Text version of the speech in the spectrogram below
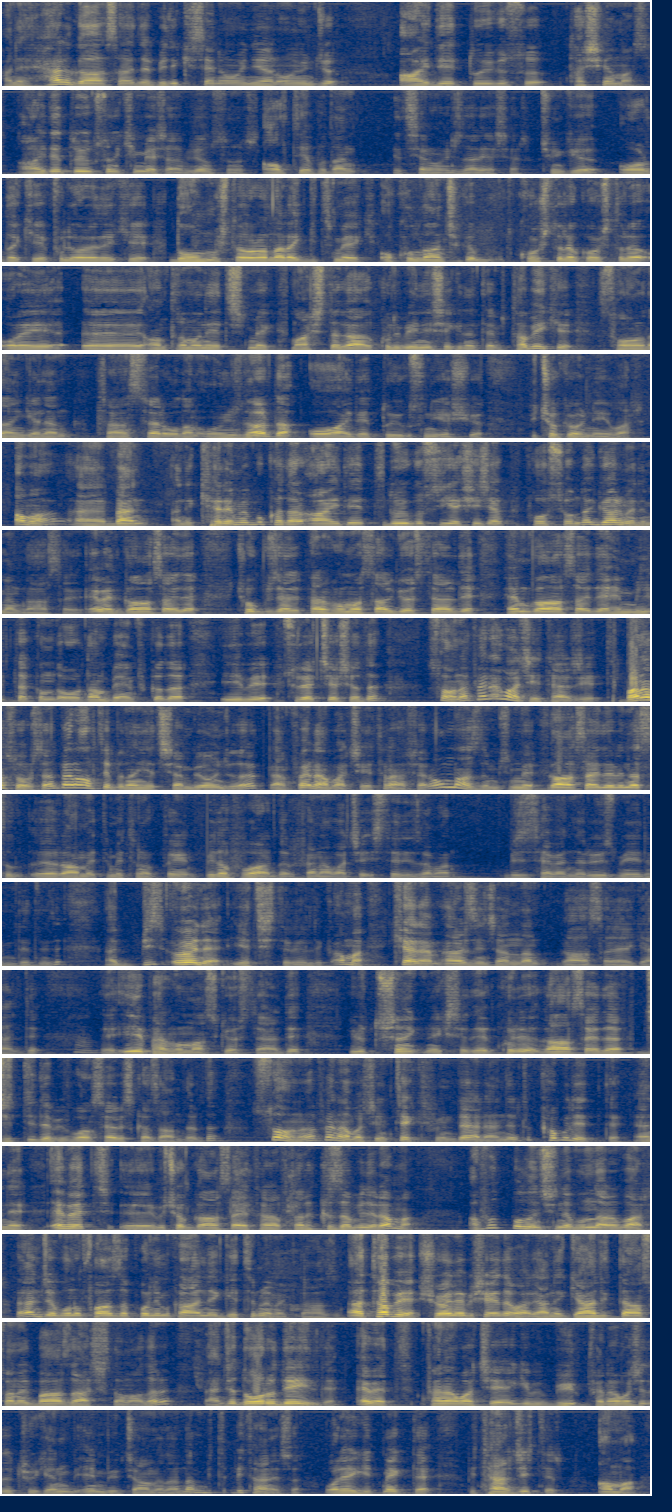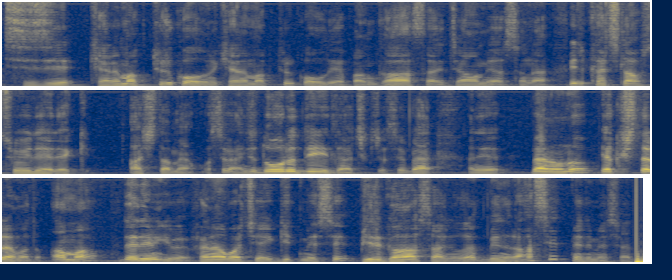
Hani her Galatasaray'da 1-2 sene oynayan oyuncu aidiyet duygusu taşıyamaz. Aidiyet duygusunu kim yaşar biliyor musunuz? Altyapıdan yetişen oyuncular yaşar. Çünkü oradaki Florya'daki dolmuşta oralara gitmek, okuldan çıkıp koştura koştura orayı e, antrenmana yetişmek, maçta kulübe en iyi şekilde tepki. Tabii ki sonradan gelen transfer olan oyuncular da o aidiyet duygusunu yaşıyor. Birçok örneği var. Ama e, ben hani Kerem'i bu kadar aidiyet duygusu yaşayacak bir pozisyonda görmedim ben Galatasaray'da. Evet Galatasaray'da çok güzel performanslar gösterdi. Hem Galatasaray'da hem milli takımda oradan Benfica'da iyi bir süreç yaşadı. Sonra Fenerbahçe'yi tercih etti. Bana sorsanız ben altyapıdan yetişen bir oyuncu olarak ben Fenerbahçe'ye transfer olmazdım. Şimdi Galatasaray'da bir nasıl e, rahmetli Metin Oktay'ın bir lafı vardır Fenerbahçe istediği zaman bizi sevenleri üzmeyelim dediğinde. Yani biz öyle yetiştirildik ama Kerem Erzincan'dan Galatasaray'a geldi. E, iyi performans gösterdi. Yurt dışına gitmek istedi. Kulü- Galatasaray'da ciddi de bir bonservis kazandırdı. Sonra Fenerbahçe'nin teklifini değerlendirdi, kabul etti. Yani evet e, birçok Galatasaray taraftarı kızabilir ama A, futbolun içinde bunlar var. Bence bunu fazla polemik haline getirmemek lazım. Ha, tabii şöyle bir şey de var. Yani geldikten sonra bazı açıklamaları bence doğru değildi. Evet Fenerbahçe gibi büyük Fenerbahçe de Türkiye'nin en büyük camialarından bir, bir tanesi. Oraya gitmek de bir tercihtir. Ama sizi Kerem Aktürkoğlu'nu Kerem Aktürkoğlu yapan Galatasaray camiasına birkaç laf söyleyerek açıklama yapması bence doğru değildi açıkçası. Ben hani ben onu yakıştıramadım. Ama dediğim gibi Fenerbahçe'ye gitmesi bir Galatasaraylı olarak beni rahatsız etmedi mesela.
